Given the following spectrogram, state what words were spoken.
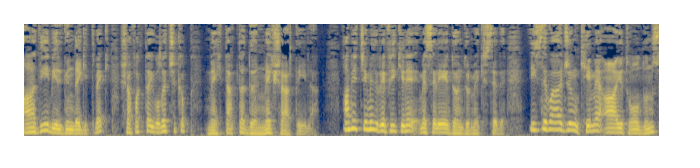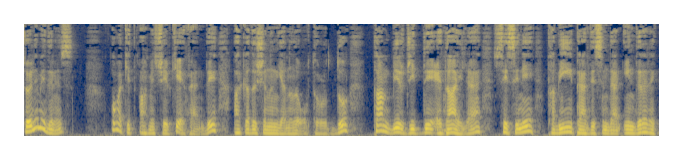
adi bir günde gitmek, şafakta yola çıkıp mehtapta dönmek şartıyla. Ahmet Cemil Refikini meseleye döndürmek istedi. İzdivacın kime ait olduğunu söylemediniz. O vakit Ahmet Şevki Efendi arkadaşının yanına oturdu, tam bir ciddi eda ile sesini tabii perdesinden indirerek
